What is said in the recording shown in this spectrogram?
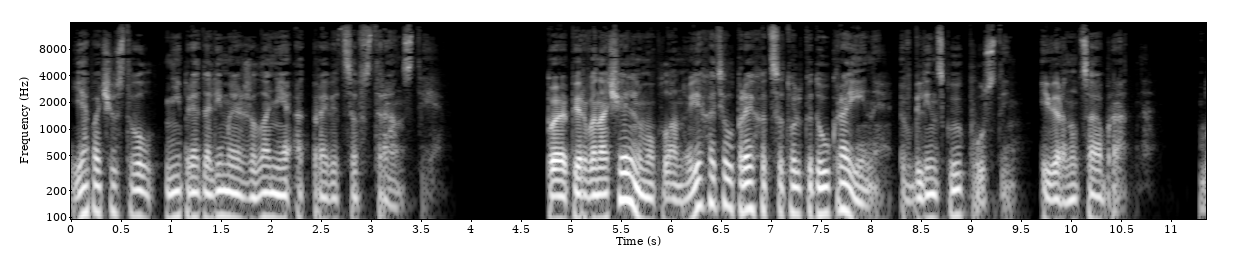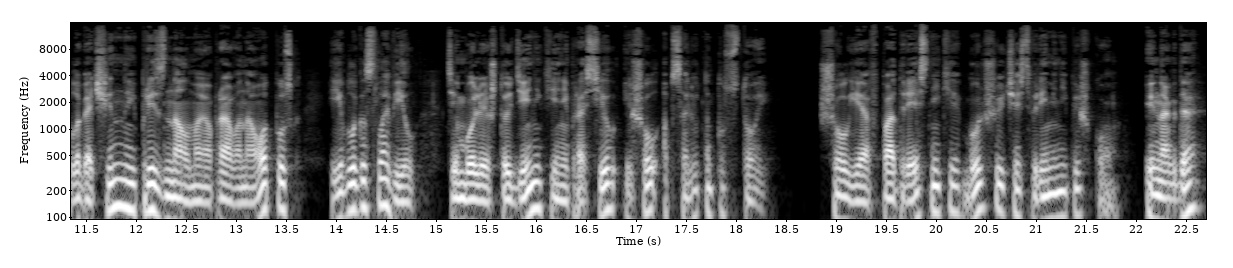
я почувствовал непреодолимое желание отправиться в странствие. По первоначальному плану я хотел проехаться только до Украины, в Глинскую пустынь, и вернуться обратно. Благочинный признал мое право на отпуск и благословил, тем более что денег я не просил и шел абсолютно пустой. Шел я в подряснике большую часть времени пешком. Иногда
